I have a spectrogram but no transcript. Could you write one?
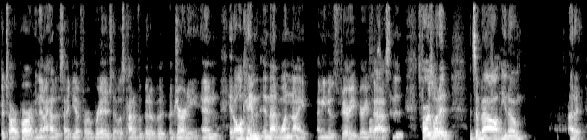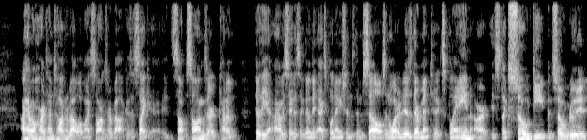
guitar part, and then I had this idea for a bridge that was kind of a bit of a, a journey, and it all came in that one night. I mean, it was very very awesome. fast. As far as what it it's about, you know, I I have a hard time talking about what my songs are about because it's like so, songs are kind of they're the I always say this like they're the explanations themselves, and what it is they're meant to explain are it's like so deep and so rooted.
